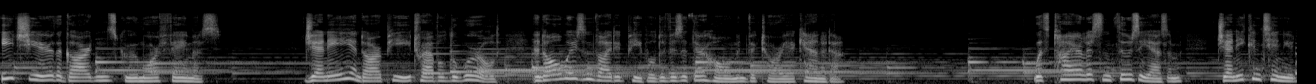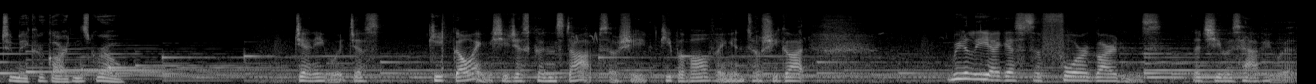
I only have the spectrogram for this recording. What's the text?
Each year, the gardens grew more famous. Jenny and RP traveled the world and always invited people to visit their home in Victoria, Canada. With tireless enthusiasm, Jenny continued to make her gardens grow. Jenny would just keep going. She just couldn't stop, so she'd keep evolving until she got really, I guess, the four gardens that she was happy with.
